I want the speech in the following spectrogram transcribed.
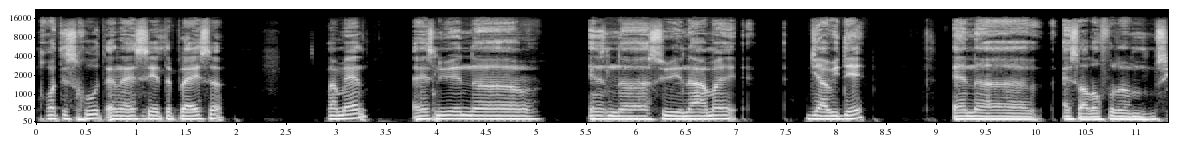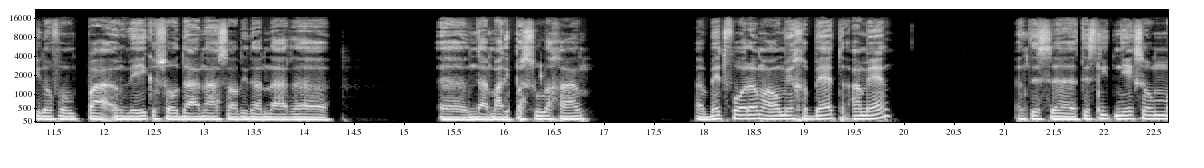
God is goed en hij is zeer te prijzen. Amen. Hij is nu in, in Suriname. Javide. En hij zal over een, misschien over een paar een week of zo daarna zal hij dan naar, uh, naar Maripasula gaan. Uh, bid voor hem, hou hem in gebed. Amen. Het is, het is niet niks om,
